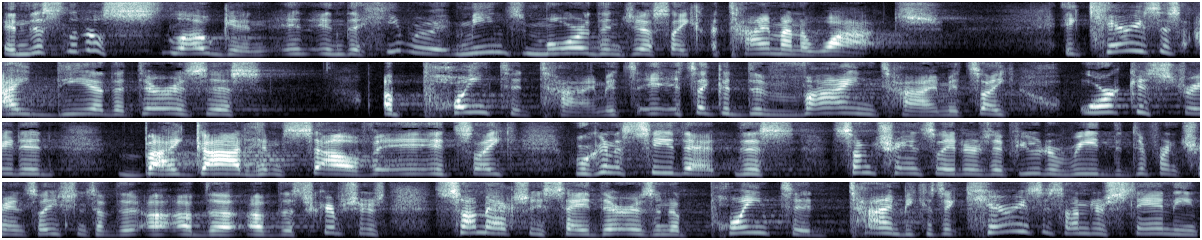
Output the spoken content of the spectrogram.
And this little slogan in, in the Hebrew, it means more than just like a time on a watch. It carries this idea that there is this appointed time. It's, it's like a divine time. It's like orchestrated by God Himself. It's like we're going to see that this, some translators, if you were to read the different translations of the, uh, of, the, of the scriptures, some actually say there is an appointed time because it carries this understanding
